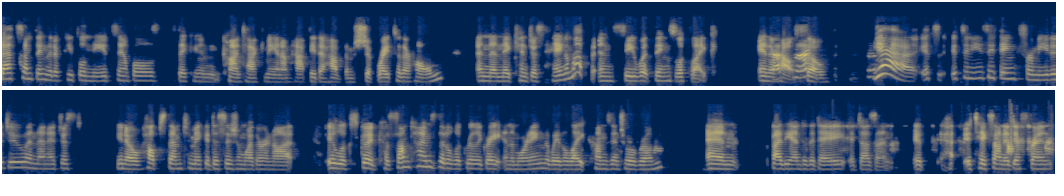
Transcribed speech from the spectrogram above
that's something that if people need samples, they can contact me and I'm happy to have them ship right to their home. And then they can just hang them up and see what things look like in their that's house. Nice. So yeah it's it's an easy thing for me to do and then it just you know helps them to make a decision whether or not it looks good because sometimes it'll look really great in the morning the way the light comes into a room and by the end of the day it doesn't it it takes on a different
